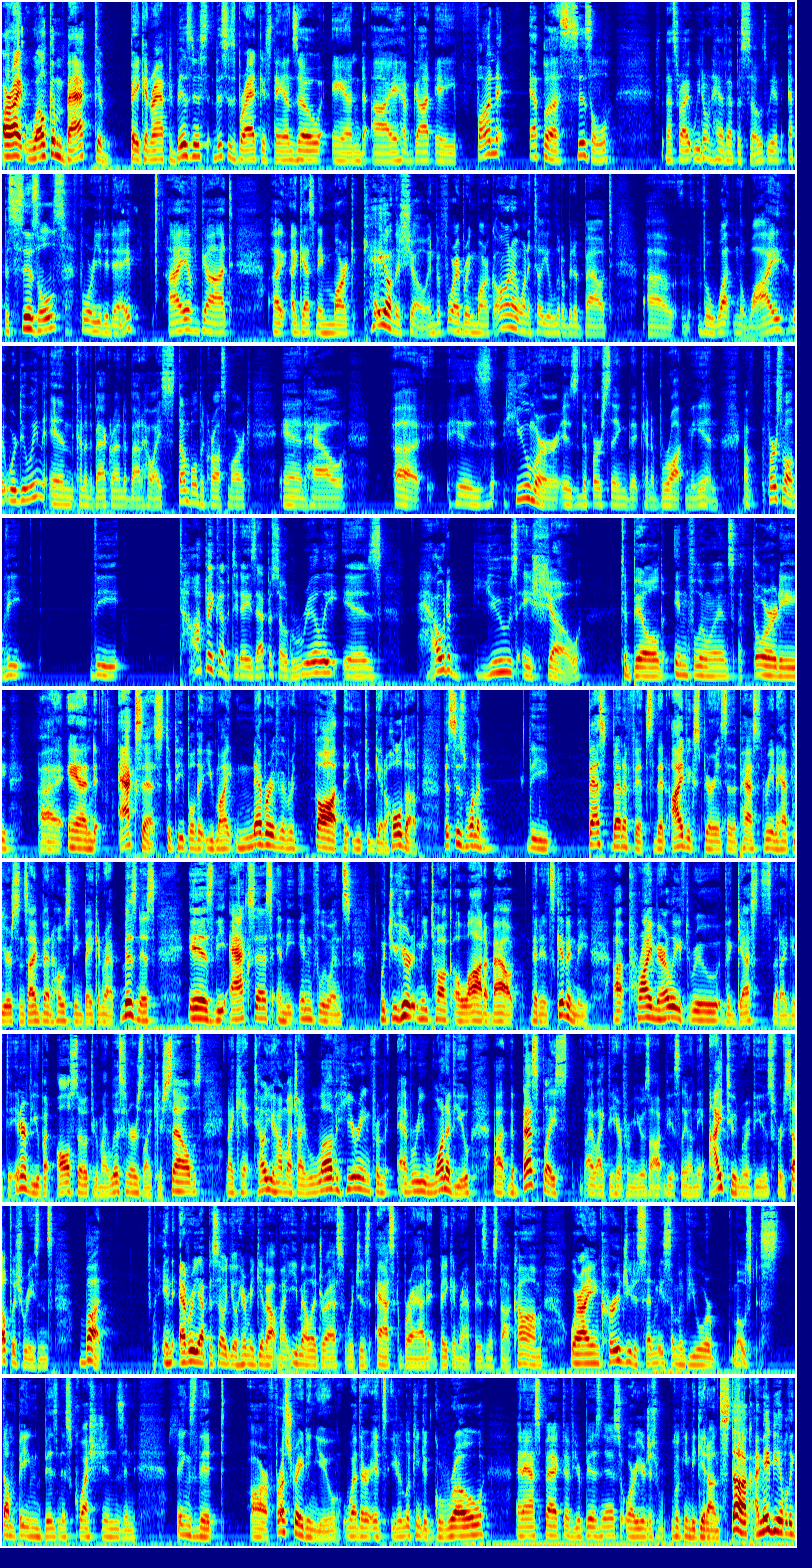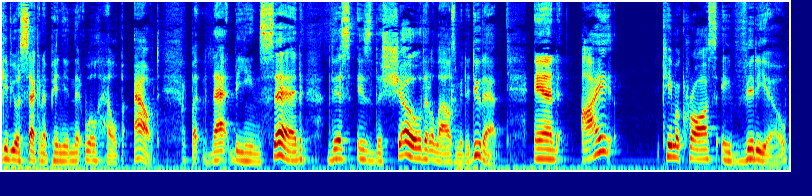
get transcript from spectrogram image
All right, welcome back to Bacon Wrapped Business. This is Brad Costanzo, and I have got a fun episizzle. That's right, we don't have episodes, we have episizzles for you today. I have got a, a guest named Mark Kaye on the show, and before I bring Mark on, I want to tell you a little bit about uh, the what and the why that we're doing, and kind of the background about how I stumbled across Mark and how uh, his humor is the first thing that kind of brought me in. Now, first of all, the the topic of today's episode really is how to use a show to build influence, authority, uh, and access to people that you might never have ever thought that you could get a hold of. This is one of the best benefits that I've experienced in the past three and a half years since I've been hosting Bacon Wrapped Business is the access and the influence which you hear me talk a lot about that it's given me, uh, primarily through the guests that I get to interview, but also through my listeners like yourselves. And I can't tell you how much I love hearing from every one of you. Uh, the best place I like to hear from you is obviously on the iTunes reviews for selfish reasons, but in every episode, you'll hear me give out my email address, which is askbrad at baconwrappedbusiness.com, where I encourage you to send me some of your most stumping business questions and things that are frustrating you, whether it's you're looking to grow an aspect of your business or you're just looking to get unstuck, I may be able to give you a second opinion that will help out. But that being said, this is the show that allows me to do that. And I came across a video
